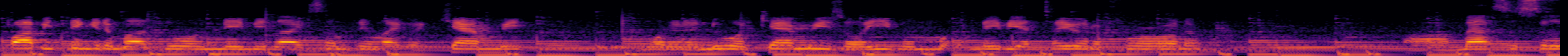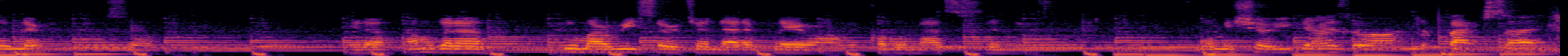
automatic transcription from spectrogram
probably thinking about doing maybe like something like a Camry, one of the newer Camrys, or even maybe a Toyota 4Runner uh, master cylinder. So you know, I'm gonna do my research on that and play around with a couple master cylinders. Let me show you guys around the back side.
